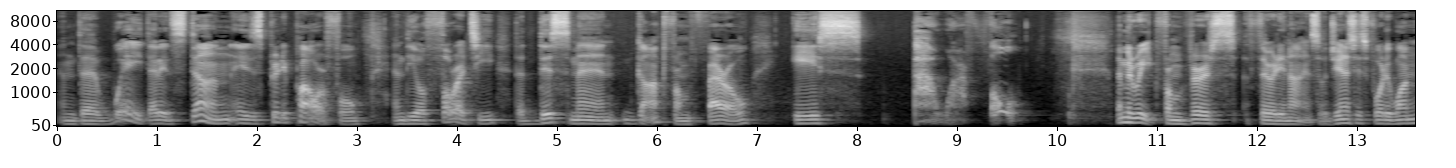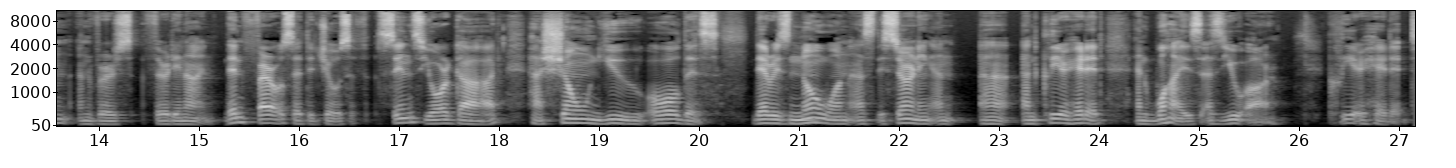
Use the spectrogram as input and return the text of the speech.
and the way that it's done is pretty powerful, and the authority that this man got from Pharaoh is powerful. Let me read from verse 39. So Genesis 41 and verse 39. Then Pharaoh said to Joseph, Since your God has shown you all this, there is no one as discerning and, uh, and clear headed and wise as you are. Clear headed.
